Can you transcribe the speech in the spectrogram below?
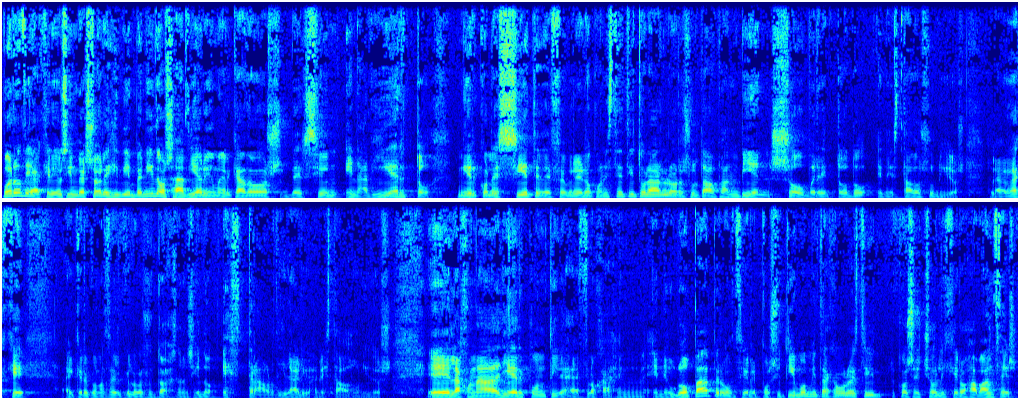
Buenos días, queridos inversores, y bienvenidos a Diario Mercados, versión en abierto, miércoles 7 de febrero. Con este titular, los resultados van bien, sobre todo en Estados Unidos. La verdad es que hay que reconocer que los resultados están siendo extraordinarios en Estados Unidos. Eh, la jornada de ayer con tirajes flojas en, Europa, pero con cierre positivo, mientras que Wall Street cosechó ligeros avances.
